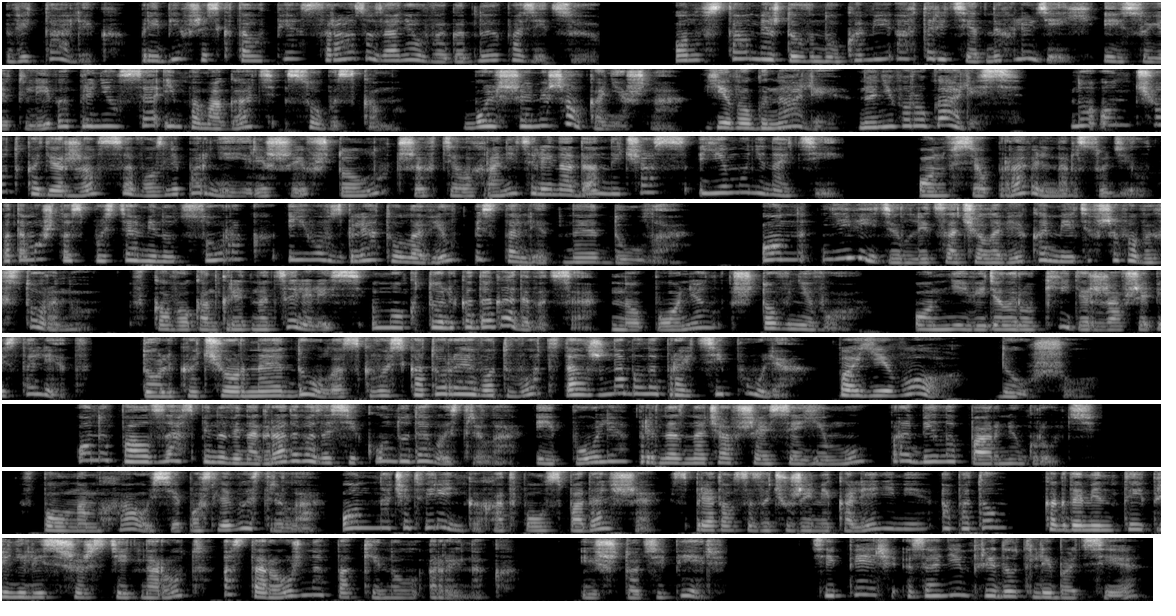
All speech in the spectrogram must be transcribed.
Виталик, прибившись к толпе, сразу занял выгодную позицию. Он встал между внуками авторитетных людей и суетливо принялся им помогать с обыском. Больше мешал, конечно. Его гнали, на него ругались. Но он четко держался возле парней, решив, что лучших телохранителей на данный час ему не найти. Он все правильно рассудил, потому что спустя минут сорок его взгляд уловил пистолетное дуло. Он не видел лица человека, метившего в их сторону. В кого конкретно целились, мог только догадываться, но понял, что в него. Он не видел руки, державшей пистолет, только черное дуло, сквозь которое вот-вот должна была пройти пуля. По его душу. Он упал за спину Виноградова за секунду до выстрела, и пуля, предназначавшаяся ему, пробила парню грудь. В полном хаосе после выстрела он на четвереньках отполз подальше, спрятался за чужими коленями, а потом, когда менты принялись шерстить народ, осторожно покинул рынок. И что теперь? Теперь за ним придут либо те,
